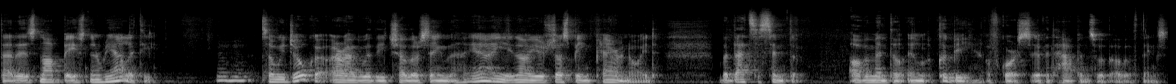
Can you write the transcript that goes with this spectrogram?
that is not based in reality. Mm-hmm. So we joke around with each other saying that, yeah, you know, you're just being paranoid. But that's a symptom of a mental illness. Could be, of course, if it happens with other things.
